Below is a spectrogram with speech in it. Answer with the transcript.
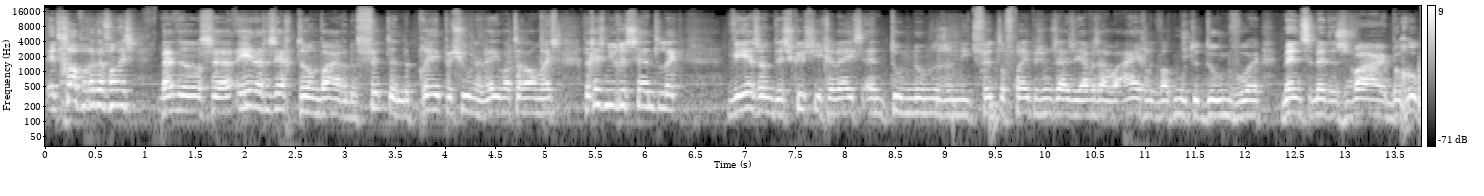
Het grappige daarvan is, we hebben al eens eh, eerder gezegd, toen waren de FUT en de prepensioen en weet je wat er allemaal is. Er is nu recentelijk weer zo'n discussie geweest en toen noemden ze hem niet FUT of prepensioen. Zeiden ze, ja, we zouden eigenlijk wat moeten doen voor mensen met een zwaar beroep.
